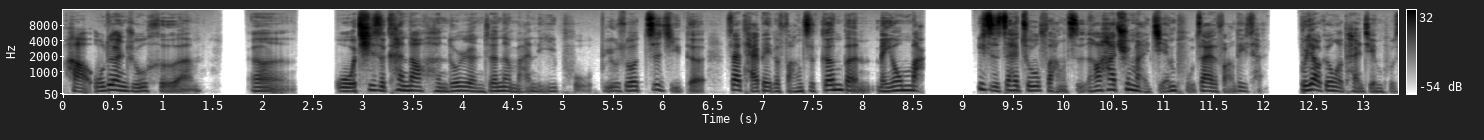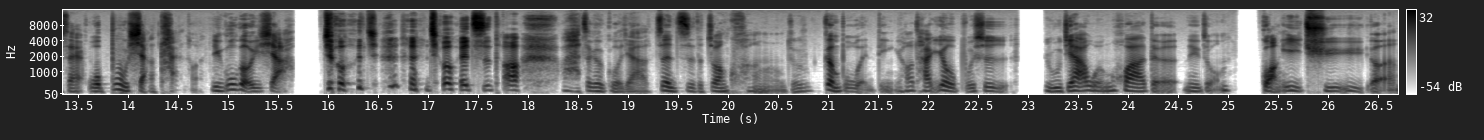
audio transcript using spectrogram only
好，无论如何，嗯，我其实看到很多人真的蛮离谱，比如说自己的在台北的房子根本没有买，一直在租房子，然后他去买柬埔寨的房地产。不要跟我谈柬埔寨，我不想谈。你 Google 一下就 就，会知道啊，这个国家政治的状况就更不稳定，然后它又不是。儒家文化的那种广义区域啊，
